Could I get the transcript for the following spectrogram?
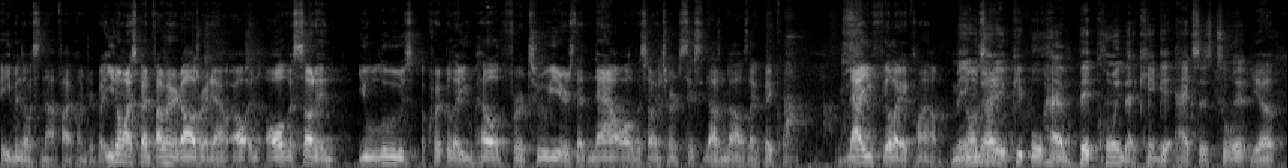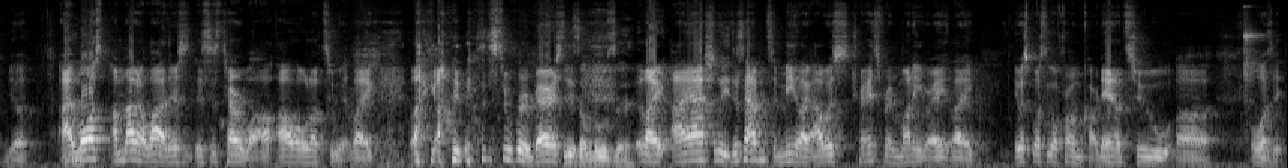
even though it's not five hundred. But you don't want to spend five hundred dollars right now, all- and all of a sudden you lose a crypto that you held for two years that now all of a sudden turns sixty thousand dollars like Bitcoin. Now you feel like a clown. Man, you know you what know how many people have Bitcoin that can't get access to it? Yep, yep. I lost. I'm not gonna lie. There's this is terrible. I'll, I'll own up to it. Like, like it's super embarrassing. He's a loser. Like I actually, this happened to me. Like I was transferring money, right? Like it was supposed to go from Cardano to uh, what was it?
